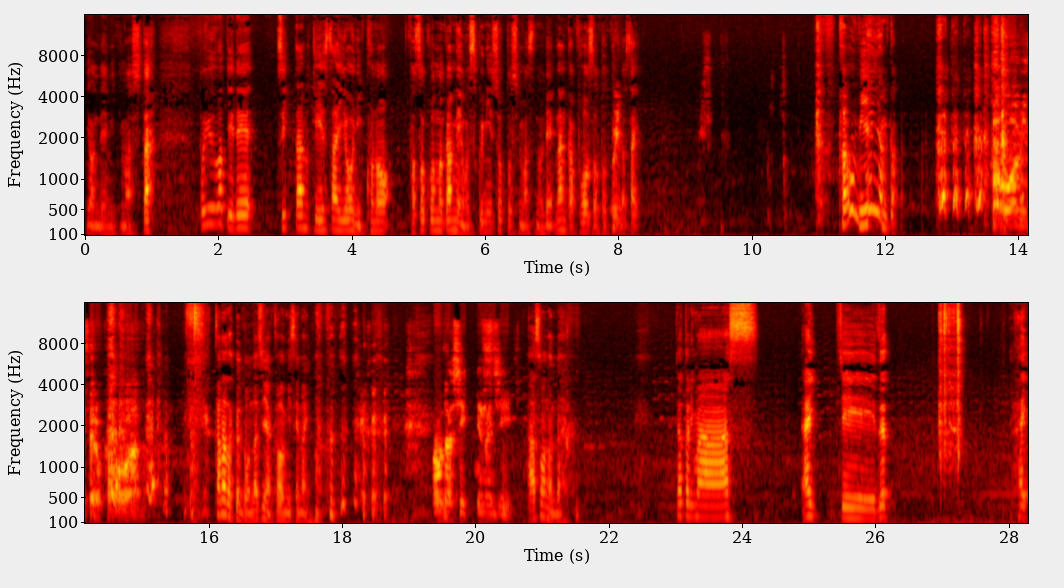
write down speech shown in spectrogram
呼んでみました。というわけで、ツイッターの掲載用にこのパソコンの画面をスクリーンショットしますので、なんかポーズを撮ってください。顔見えんやんか。顔は見せろ、顔は。カナダ君と同じやん、顔見せないの。す。顔出し NG。あ、そうなんだ。じゃあ撮りまーす。はい、チーズ。はい、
